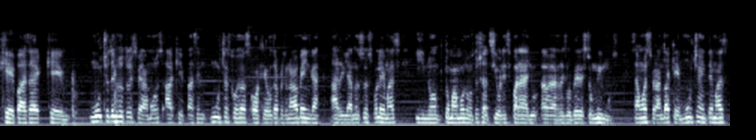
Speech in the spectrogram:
que pasa que muchos de nosotros esperamos a que pasen muchas cosas o a que otra persona venga a arreglar nuestros problemas y no tomamos nosotros acciones para resolver estos mismos. Estamos esperando a que mucha gente más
